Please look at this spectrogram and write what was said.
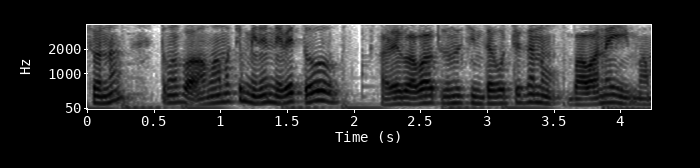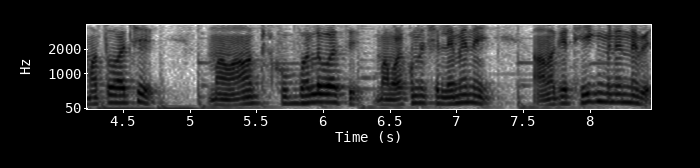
শোনা তোমার বাবা মা আমাকে মেনে নেবে তো? আরে বাবা তুমি চিন্তা করছ কেন? বাবা নেই মামা তো আছে। মামা আমাকে খুব ভালোবাসে মামার কোনো ছেলে মেয়ে নেই আমাকে ঠিক মেনে নেবে।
